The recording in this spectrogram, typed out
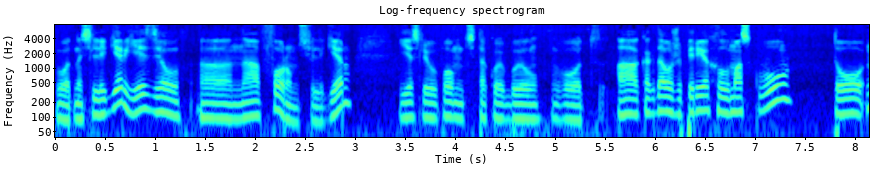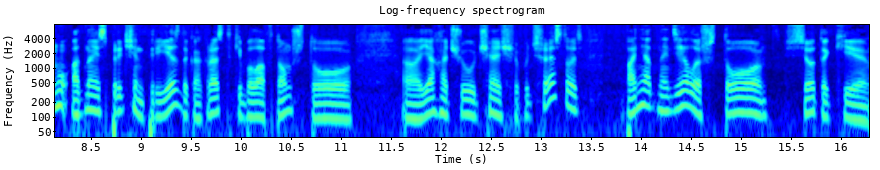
Вот, на Селигер ездил э, на форум Селигер, если вы помните, такой был. Вот. А когда уже переехал в Москву, то, ну, одна из причин переезда как раз-таки была в том, что э, я хочу чаще путешествовать. Понятное дело, что все-таки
